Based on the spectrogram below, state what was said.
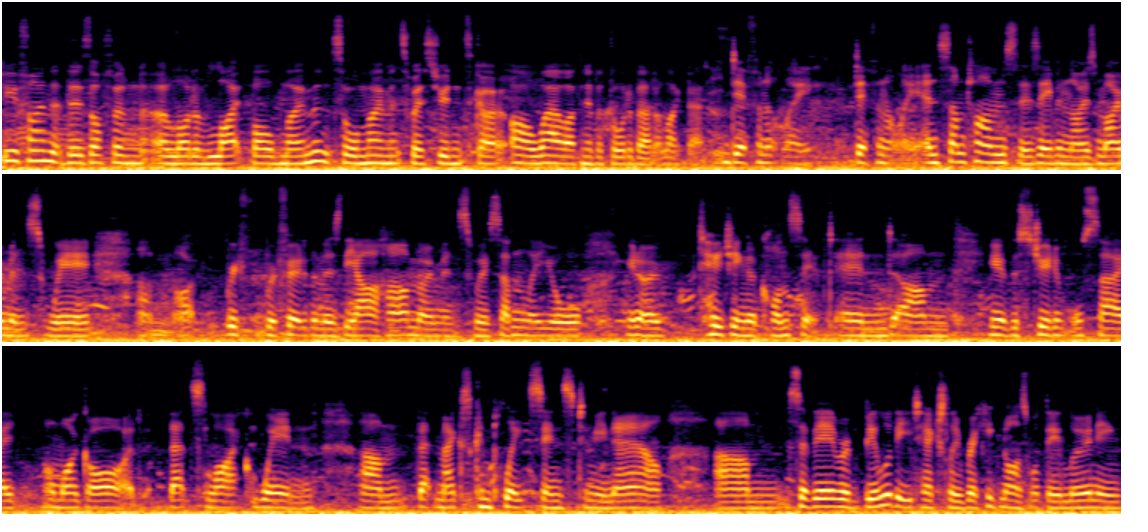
Do you find that there's often a lot of light bulb moments or moments where students go, oh wow, I've never thought about it like that? Definitely definitely. And sometimes there's even those moments where um, I ref- refer to them as the aha moments, where suddenly you're, you know, teaching a concept, and um, you know the student will say, "Oh my God, that's like when." Um, that makes complete sense to me now. Um, so their ability to actually recognise what they're learning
